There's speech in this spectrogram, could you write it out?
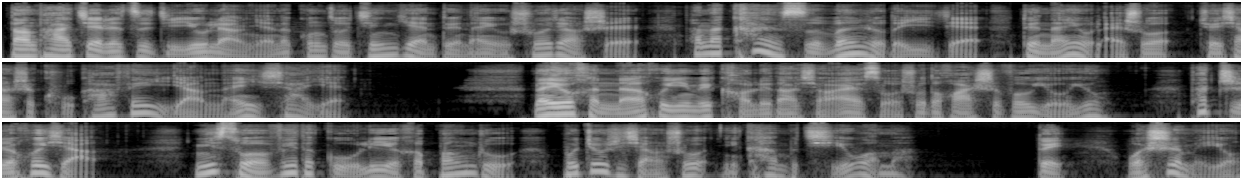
当她借着自己有两年的工作经验对男友说教时，她那看似温柔的意见，对男友来说却像是苦咖啡一样难以下咽。男友很难会因为考虑到小爱所说的话是否有用，他只会想：你所谓的鼓励和帮助，不就是想说你看不起我吗？对我是没用，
